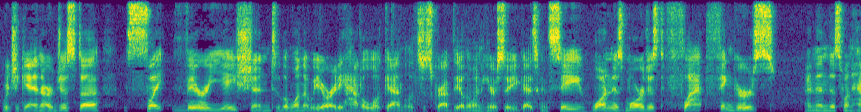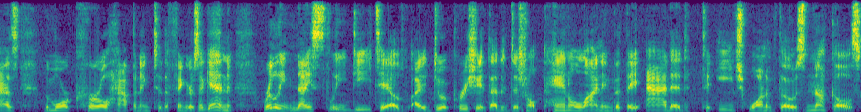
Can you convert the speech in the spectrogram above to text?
which again are just a slight variation to the one that we already had a look at. Let's just grab the other one here so you guys can see. One is more just flat fingers, and then this one has the more curl happening to the fingers. Again, really nicely detailed. I do appreciate that additional panel lining that they added to each one of those knuckles.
